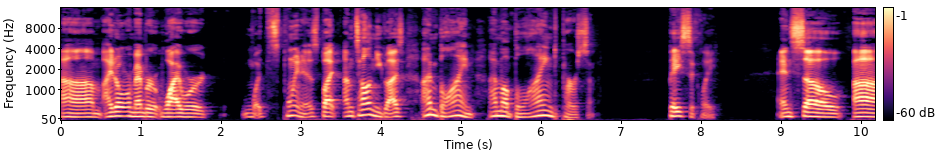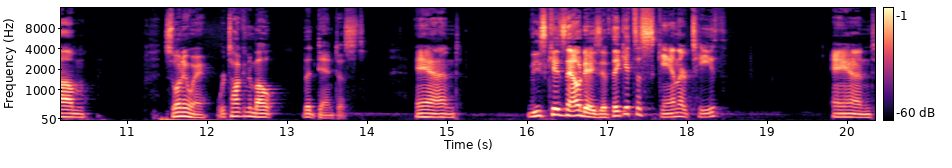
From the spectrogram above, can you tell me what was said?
um, I don't remember why we're what this point is, but I'm telling you guys, I'm blind. I'm a blind person, basically. And so, um, so anyway, we're talking about the dentist. And these kids nowadays, if they get to scan their teeth and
